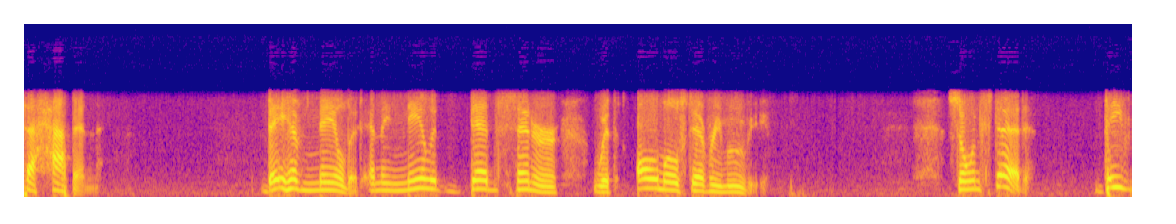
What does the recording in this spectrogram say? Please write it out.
to happen. They have nailed it, and they nail it dead center with almost every movie. So instead, they've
